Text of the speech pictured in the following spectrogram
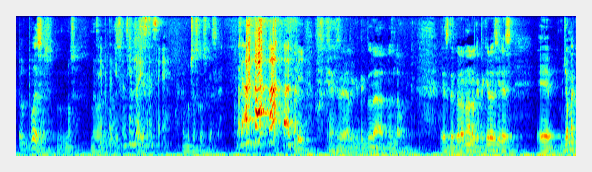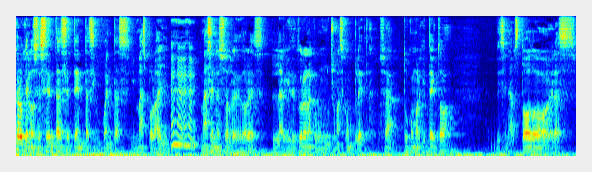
Pu- Puede ser, no sé. Me vale Siempre más. dicen, siempre dicen, sí. Hay muchas cosas que hacer. Sí. la arquitectura no es la única. Este, pero no, lo que te quiero decir es, eh, yo me acuerdo que en los 60, 70, 50 y más por ahí, más en esos alrededores, la arquitectura era como mucho más completa. O sea, tú como arquitecto diseñabas todo, eras,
